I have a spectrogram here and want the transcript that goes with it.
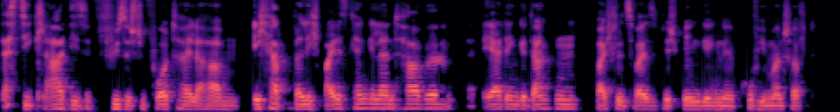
dass die klar diese physischen Vorteile haben. Ich habe, weil ich beides kennengelernt habe, eher den Gedanken, beispielsweise wir spielen gegen eine Profimannschaft,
